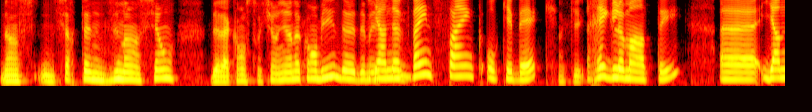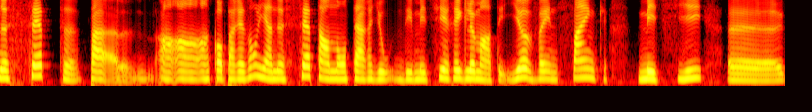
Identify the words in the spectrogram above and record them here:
dans une certaine dimension de la construction. Il y en a combien de, de Il métiers? y en a 25 au Québec, réglementés. Euh, il y en a sept, en, comparaison, il y en a sept en Ontario, des métiers réglementés. Il y a 25 métiers euh,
